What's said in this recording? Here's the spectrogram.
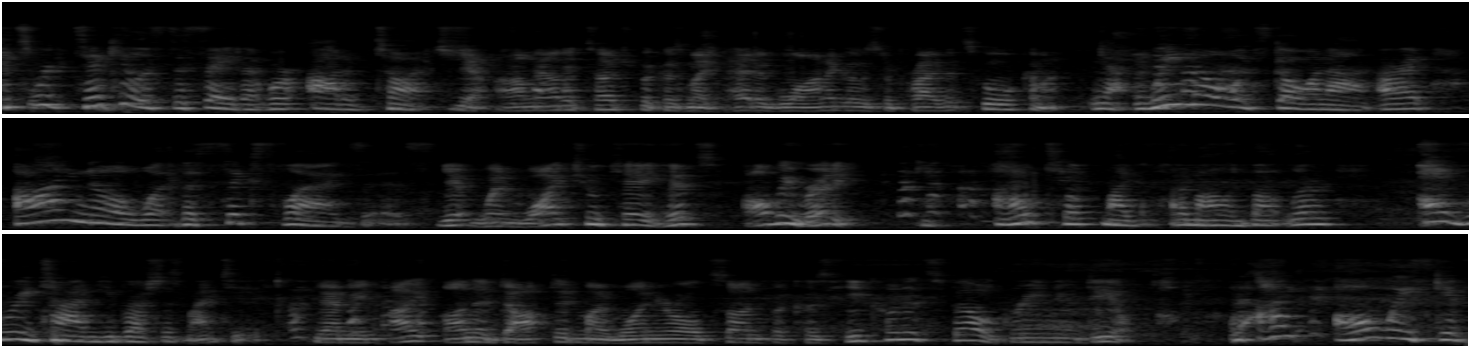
It's ridiculous to say that we're out of touch. Yeah, I'm out of touch because my pet iguana goes to private school. Come on. Yeah, we know what's going on, all right? I know what the Six Flags is. Yeah, when Y2K hits, I'll be ready. I tip my Guatemalan butler every time he brushes my teeth. Yeah, I mean, I unadopted my one-year-old son because he couldn't spell Green New Deal. And I always give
